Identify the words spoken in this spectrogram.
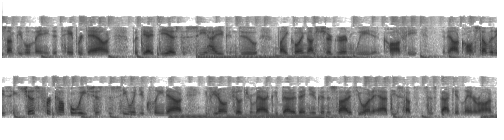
some people may need to taper down, but the idea is to see how you can do by going off sugar and wheat and coffee alcohol, some of these things just for a couple weeks, just to see when you clean out if you don't feel dramatically better. Then you can decide if you want to add these substances back in later on.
